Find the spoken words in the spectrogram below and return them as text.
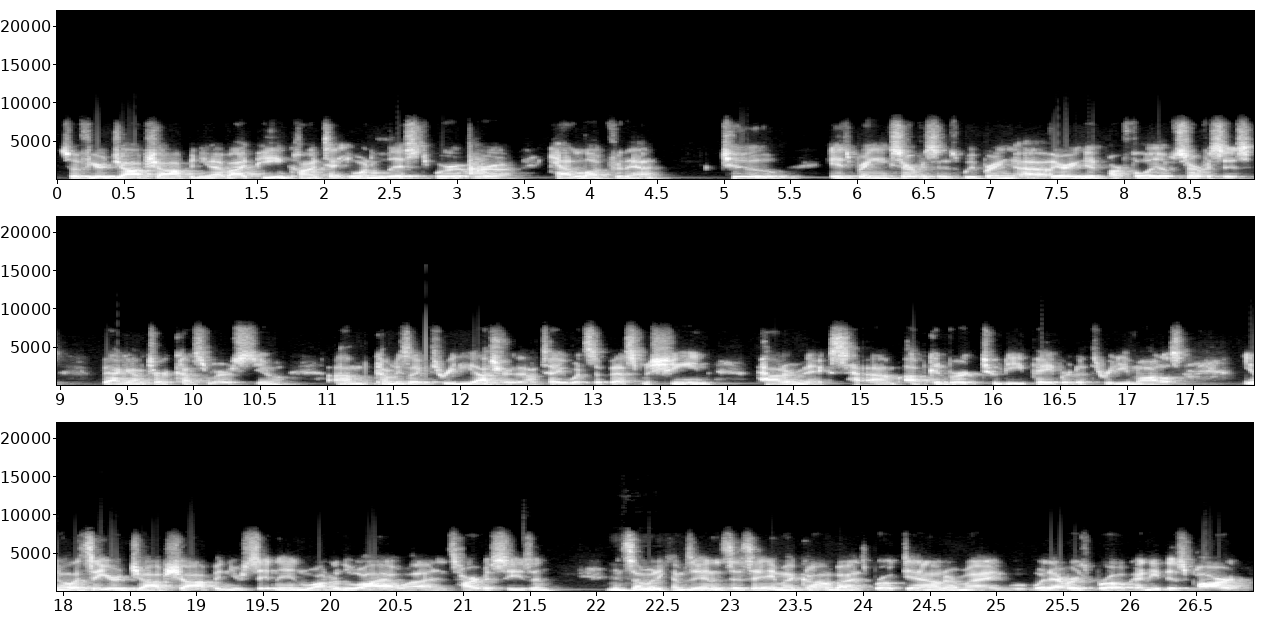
So if you're a job shop and you have IP and content you want to list, we're, we're a catalog for that. Two is bringing services. We bring a very good portfolio of services back out to our customers. You know, um, companies like 3D Usher that'll tell you what's the best machine powder mix, um, upconvert 2D paper to 3D models. You know, let's say you're a job shop and you're sitting in Waterloo, Iowa, and it's harvest season and mm-hmm. somebody comes in and says, "Hey, my combine's broke down, or my whatever is broke. I need this part,"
